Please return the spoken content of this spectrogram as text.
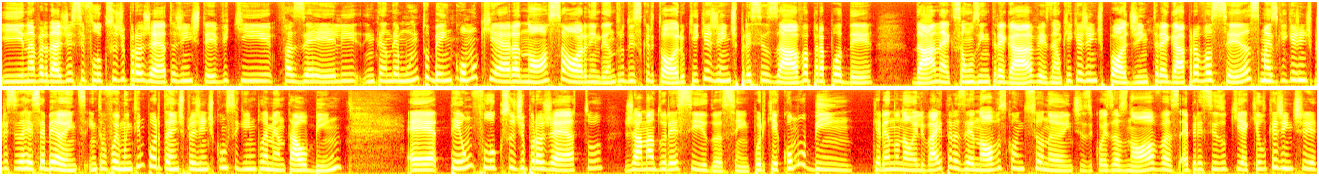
E, na verdade, esse fluxo de projeto, a gente teve que fazer ele entender muito bem como que era a nossa ordem dentro do escritório, o que, que a gente precisava para poder dar, né, que são os entregáveis, né, o que, que a gente pode entregar para vocês, mas o que, que a gente precisa receber antes. Então, foi muito importante para a gente conseguir implementar o BIM, é, ter um fluxo de projeto já amadurecido, assim, porque como o BIM querendo ou não, ele vai trazer novos condicionantes e coisas novas, é preciso que aquilo que a gente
